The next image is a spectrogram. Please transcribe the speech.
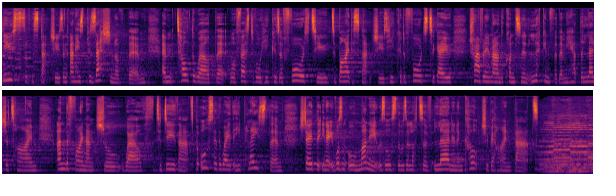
Use of the statues and, and his possession of them um, told the world that, well, first of all, he could afford to, to buy the statues. He could afford to go travelling around the continent looking for them. He had the leisure time and the financial wealth to do that. But also the way that he placed them showed that, you know, it wasn't all money. It was also, there was a lot of learning and culture behind that.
